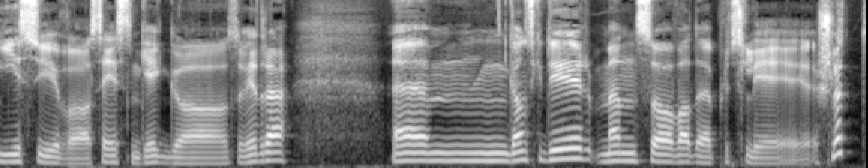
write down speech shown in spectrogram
I7 og 16 gig og så videre. Um, ganske dyr, men så var det plutselig slutt.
